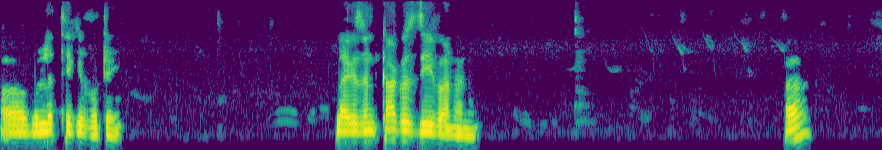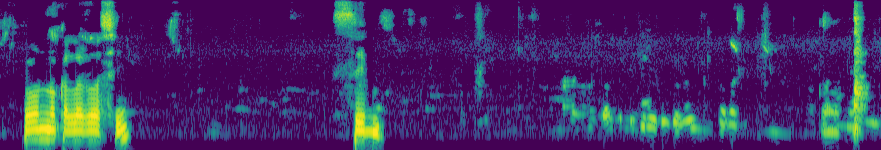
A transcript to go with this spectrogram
ওগুলোর থেকে ফোটাই লাগে যেন কাগজ দিয়ে বানানো। হ্যাঁ? অন্য কালারও আছে। সেম বিকালের দিকে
